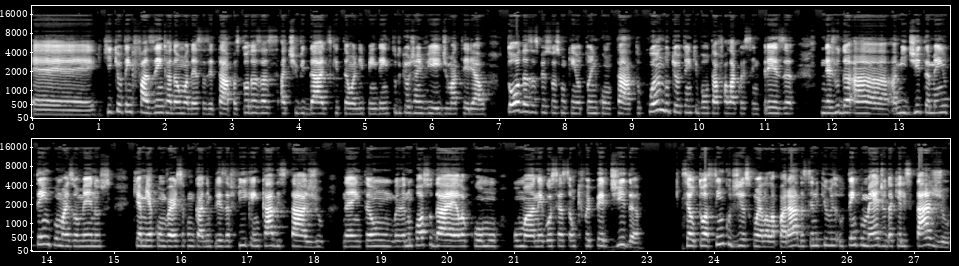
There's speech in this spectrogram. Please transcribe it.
é, o que, que eu tenho que fazer em cada uma dessas etapas, todas as atividades que estão ali pendentes, tudo que eu já enviei de material, todas as pessoas com quem eu estou em contato, quando que eu tenho que voltar a falar com essa empresa, me ajuda a, a medir também o tempo mais ou menos que a minha conversa com cada empresa fica em cada estágio, né? Então eu não posso dar ela como uma negociação que foi perdida se eu estou há cinco dias com ela lá parada, sendo que o, tempo médio daquele estágio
